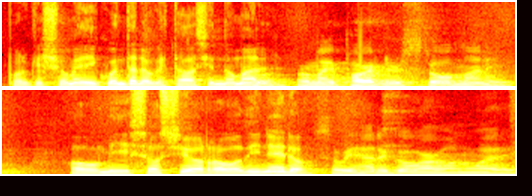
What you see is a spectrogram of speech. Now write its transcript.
porque yo me di cuenta de lo que estaba haciendo mal. or, or my partner stole money, O mi socio robó dinero, so we had to go our own way.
